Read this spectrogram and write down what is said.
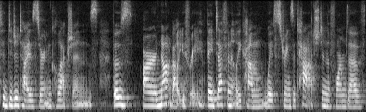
to digitize certain collections, those are not value free. They definitely come with strings attached in the forms of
